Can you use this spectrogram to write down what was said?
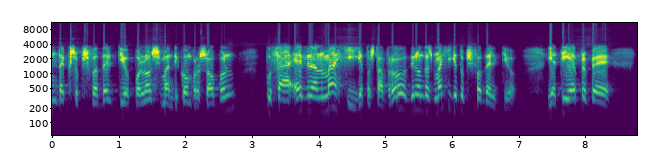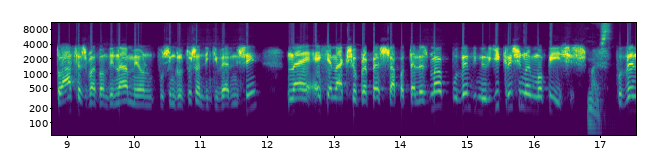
ένταξη στο ψηφοδέλτιο πολλών σημαντικών προσώπων που θα έδιναν μάχη για το Σταυρό δίνοντας μάχη για το ψηφοδέλτιο. Γιατί έπρεπε το άθεσμα των δυνάμεων που συγκροτούσαν την κυβέρνηση να έχει ένα αξιοπρεπές αποτέλεσμα που δεν δημιουργεί κρίση νομιμοποίηση. Που δεν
